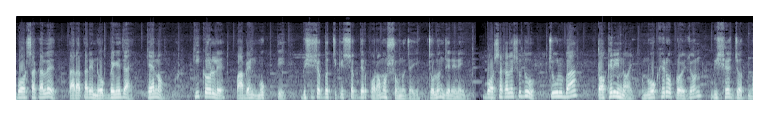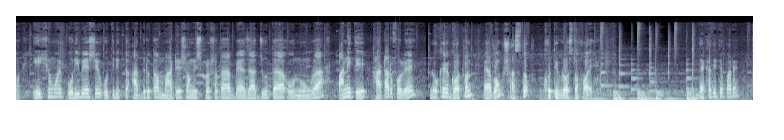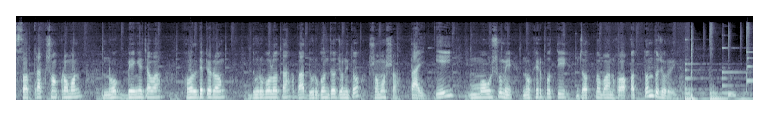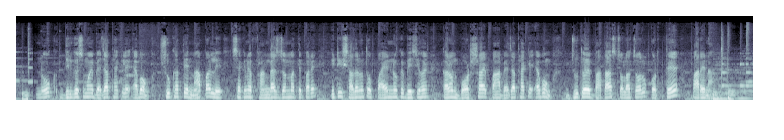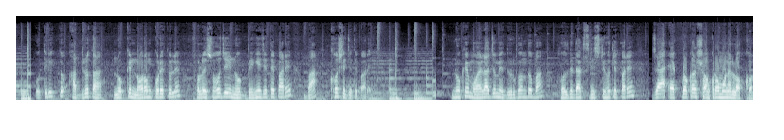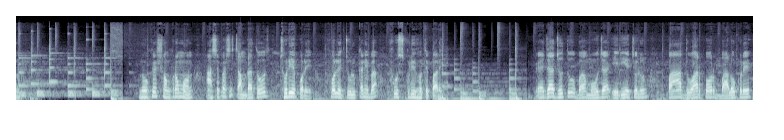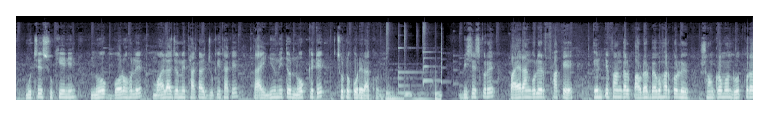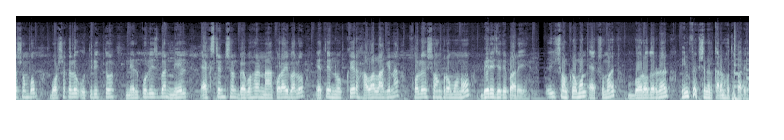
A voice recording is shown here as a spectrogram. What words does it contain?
বর্ষাকালে তাড়াতাড়ি নখ ভেঙে যায়। কেন? কি করলে পাবেন মুক্তি? বিশেষজ্ঞ চিকিৎসকদের পরামর্শ অনুযায়ী। চলুন জেনে নেই। বর্ষাকালে শুধু চুল বা ত্বকেরই নয়, নখেরও প্রয়োজন বিশেষ যত্ন। এই সময় পরিবেশে অতিরিক্ত আর্দ্রতা, মাটির সংস্পর্শতা, বেজা, জুতা ও নোংরা পানিতে হাঁটার ফলে নখের গঠন এবং স্বাস্থ্য ক্ষতিগ্রস্ত হয়। দেখা দিতে পারে ছত্রাক সংক্রমণ, নখ ভেঙে যাওয়া, হলদেটে রং, দুর্বলতা বা দুর্গন্ধজনিত সমস্যা। তাই এই মৌসুমে নখের প্রতি যত্নবান হওয়া অত্যন্ত জরুরি। নখ দীর্ঘ সময় বেজা থাকলে এবং শুকাতে না পারলে সেখানে ফাঙ্গাস জন্মাতে পারে। এটি সাধারণত পায়ের নখে বেশি হয় কারণ বর্ষায় পা বেজা থাকে এবং জুতোয় বাতাস চলাচল করতে পারে না। অতিরিক্ত আর্দ্রতা নখকে নরম করে তোলে, ফলে সহজেই নখ ভেঙে যেতে পারে বা খসে যেতে পারে। নখে ময়লা জমে দুর্গন্ধ বা হলদে দাগ সৃষ্টি হতে পারে, যা এক প্রকার সংক্রমণের লক্ষণ। নখের সংক্রমণ আশেপাশে চামড়াতেও ছড়িয়ে পড়ে, ফলে চুলকানি বা ফুসকুড়ি হতে পারে। ভেজা জুতো বা মোজা এড়িয়ে চলুন পা ধোয়ার পর ভালো করে মুছে শুকিয়ে নিন। নখ বড় হলে ময়লা জমে থাকার ঝুঁকি থাকে, তাই নিয়মিত নখ কেটে ছোট করে রাখুন। বিশেষ করে পায়ের আঙ্গুলের ফাঁকে অ্যান্টিফাঙ্গাল পাউডার ব্যবহার করলে সংক্রমণ রোধ করা সম্ভব। বর্ষাকালে অতিরিক্ত নেল পলিশ বা নেল এক্সটেনশন ব্যবহার না করাই ভালো। এতে নখের হাওয়া লাগে না, ফলে সংক্রমণও বেড়ে যেতে পারে। এই সংক্রমণ একসময় বড় ধরনের ইনফেকশনের কারণ হতে পারে।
